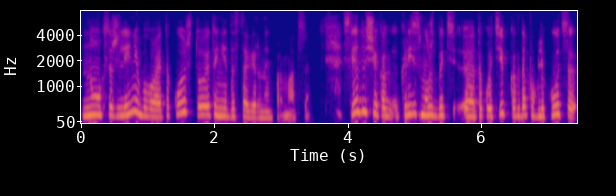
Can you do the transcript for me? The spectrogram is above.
но, к сожалению, бывает такое, что это недостоверная информация. Следующий кризис может быть э, такой тип, когда публикуется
